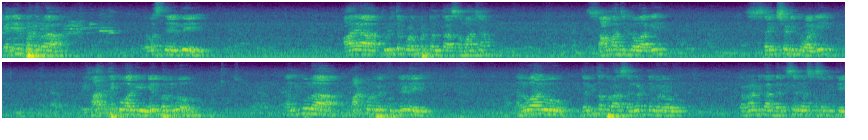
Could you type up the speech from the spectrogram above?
ಕೆನೆ ಪದರ ವ್ಯವಸ್ಥೆಯಲ್ಲಿ ಆಯಾ ತುಳಿತಕ್ಕೊಳಪಟ್ಟಂಥ ಸಮಾಜ ಸಾಮಾಜಿಕವಾಗಿ, ಶೈಕ್ಷಣಿಕವಾಗಿ, ಆರ್ಥಿಕವಾಗಿ ಮೇಲ್ಬರಲು ಅನುಕೂಲ ಮಾಡಿಕೊಡ್ಬೇಕು ಅಂತೇಳಿ ಹಲವಾರು ದಲಿತ ಪರ ಸಂಘಟನೆಗಳು, ಕರ್ನಾಟಕ ದಲಿತ ಸಂಘರ್ಷ ಸಮಿತಿ,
